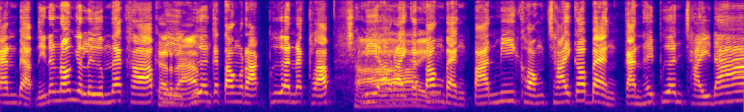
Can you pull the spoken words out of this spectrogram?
กันแบบนี้น้องๆอย่าลืมนะครับครับมีเพื่อนก็ต้องรักเพื่อนนะครับใช่มีอะไรก็ต้องแบ่งปันมีของใช้ก็แบ่งกันให้เพื่อนใช้ได้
